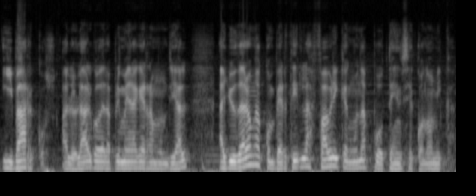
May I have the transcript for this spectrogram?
y barcos a lo largo de la Primera Guerra Mundial, ayudaron a convertir la fábrica en una potencia económica.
